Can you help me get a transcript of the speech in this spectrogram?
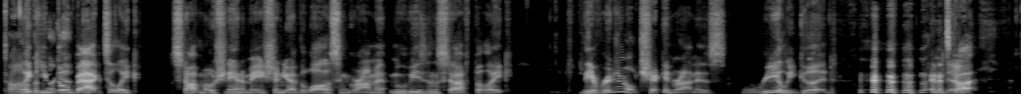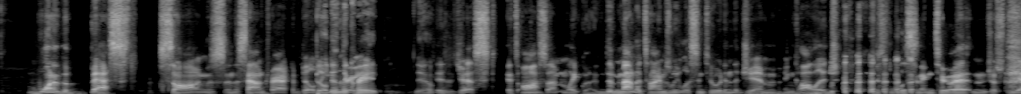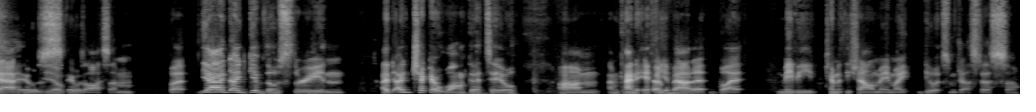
Dawn like of the you go back to like stop motion animation, you have the Wallace and Gromit movies and stuff, but like the original Chicken Run is really good. and it's Yeah. got one of the best songs in the soundtrack of Building, Build in the Crate. crate. Yep. is just it's Mm. awesome. Like the amount of times we listened to it in the gym in college, just listening to it and just yeah, it was Yep. it was awesome. But yeah, I'd, I'd give those three, and I'd, I'd check out Wonka too. Um, I'm kind of iffy Yeah. about it, but maybe Timothée Chalamet might do it some justice. So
